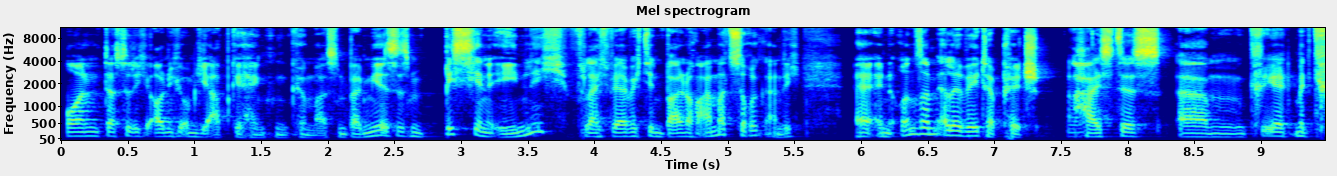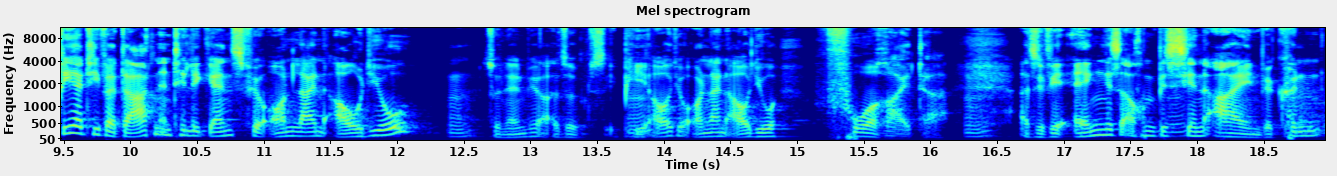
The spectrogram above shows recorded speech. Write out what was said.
Und dass du dich auch nicht um die Abgehängten kümmerst. Und bei mir ist es ein bisschen ähnlich. Vielleicht werfe ich den Ball noch einmal zurück an dich. Äh, in unserem Elevator Pitch heißt es, ähm, kreat mit kreativer Datenintelligenz für Online-Audio, so nennen wir also das IP-Audio, Online-Audio, Vorreiter. Also wir engen es auch ein bisschen ein. Wir können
